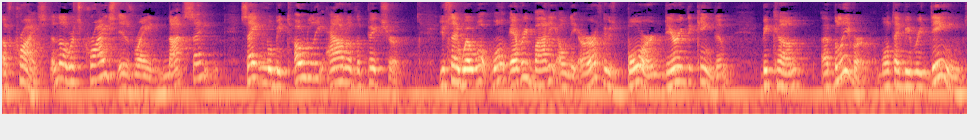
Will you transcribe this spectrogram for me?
of Christ. In other words, Christ is reigning, not Satan. Satan will be totally out of the picture. You say, well, won't everybody on the earth who's born during the kingdom become a believer? Won't they be redeemed?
